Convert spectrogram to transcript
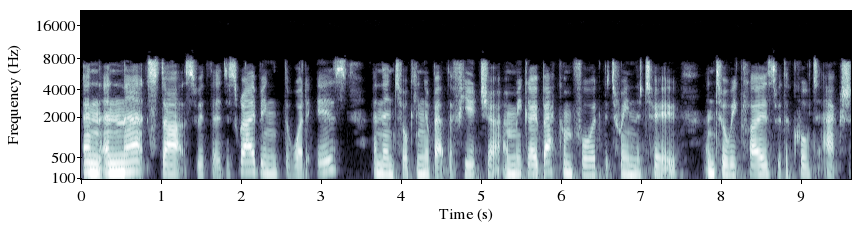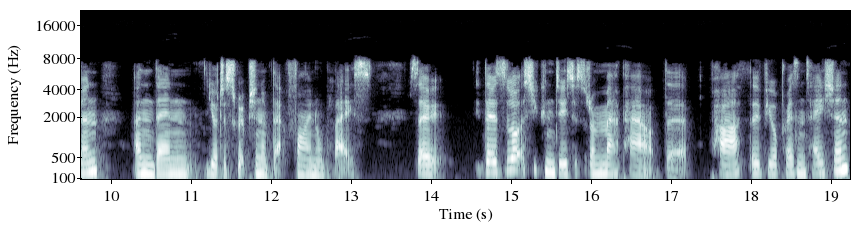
And, and that starts with the describing the what it is and then talking about the future. And we go back and forward between the two until we close with a call to action and then your description of that final place. So there's lots you can do to sort of map out the path of your presentation.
